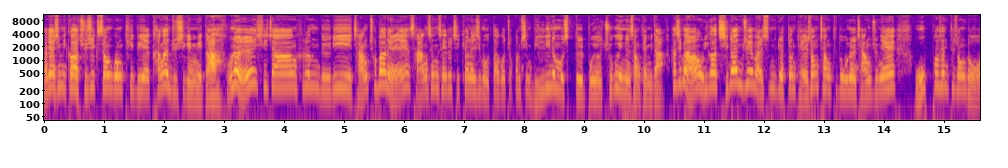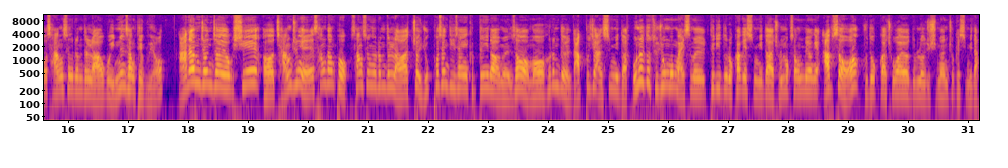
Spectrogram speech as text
안녕하십니까 주식성공TV의 강한 주식입니다. 오늘 시장 흐름들이 장 초반에 상승세를 지켜내지 못하고 조금씩 밀리는 모습들 보여주고 있는 상태입니다. 하지만 우리가 지난주에 말씀드렸던 대성 창트도 오늘 장중에 5% 정도 상승 흐름들 나오고 있는 상태고요. 아남전자 역시 어, 장중에 상당폭 상승 흐름들 나왔죠. 6% 이상의 급등이 나오면서 뭐 흐름들 나쁘지 않습니다. 오늘도 두 종목 말씀을 드리도록 하겠습니다. 종목 설명에 앞서 구독과 좋아요 눌러주시면 좋겠습니다.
